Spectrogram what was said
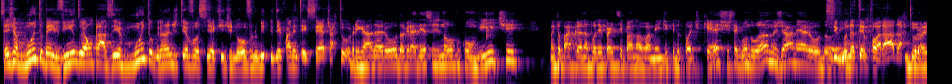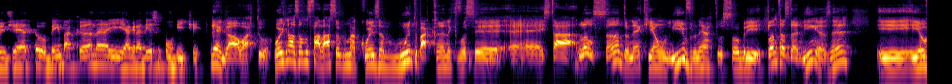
Seja muito bem-vindo, é um prazer muito grande ter você aqui de novo no MIPD 47, Arthur. Obrigado, Haroldo. Agradeço de novo o convite. Muito bacana poder participar novamente aqui do podcast. Segundo ano já, né, Haroldo? Segunda temporada, Arthur. Um projeto bem bacana e agradeço o convite. Legal, Arthur. Hoje nós vamos falar sobre uma coisa muito bacana que você é, é está lançando, né? Que é um livro, né, Arthur, sobre plantas daninhas, né? E, e, eu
